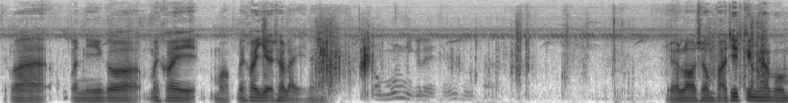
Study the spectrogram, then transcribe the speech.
แต่ว่าวันนี้ก็ไม่ค่อยหมอกไม่ค่อยเยอะเท่าไหร่นะครับเอามุ้งนี่ก็เลยเห็นไหมผมถ่ายเดี๋ยวรอชมพระอาทิตย์ขึ้นครับผม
